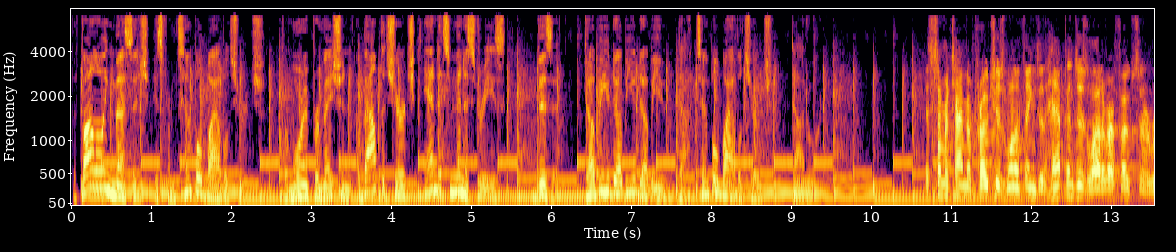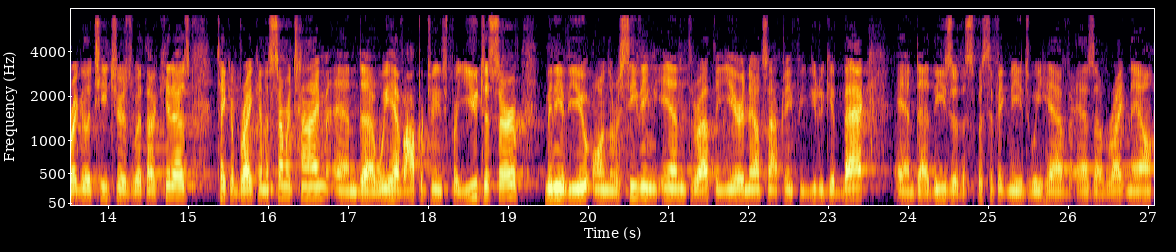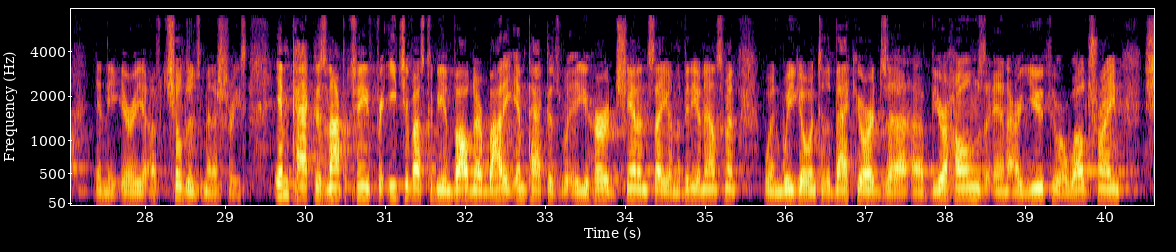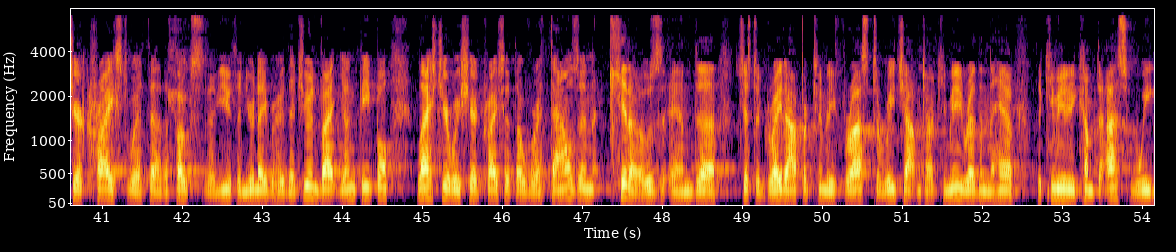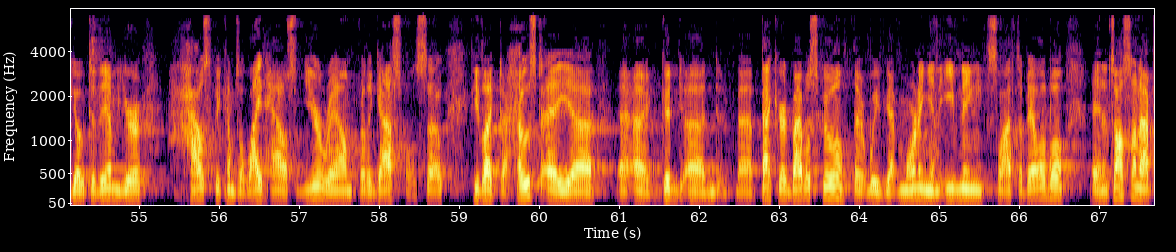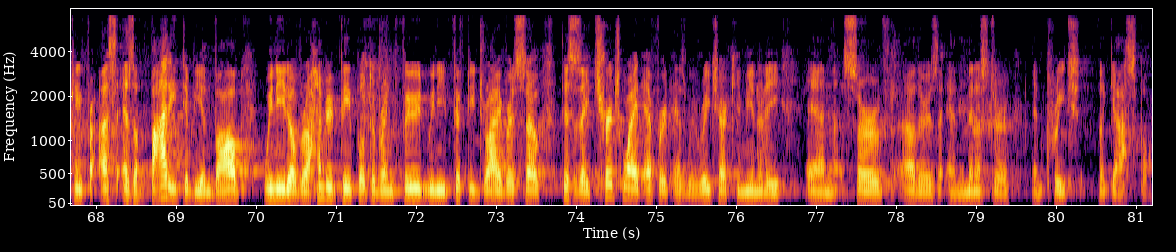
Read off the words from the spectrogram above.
The following message is from Temple Bible Church. For more information about the church and its ministries, visit www.templebiblechurch.org. As summertime approaches, one of the things that happens is a lot of our folks that are regular teachers with our kiddos take a break in the summertime, and uh, we have opportunities for you to serve. Many of you on the receiving end throughout the year. Now it's an opportunity for you to give back. And uh, these are the specific needs we have as of right now in the area of children's ministries. Impact is an opportunity for each of us to be involved in our body. Impact is, you heard Shannon say on the video announcement, when we go into the backyards uh, of your homes and our youth who are well trained share Christ with uh, the folks, the youth in your neighborhood, that you invite young people. Last year we shared Christ with over a thousand kiddos, and uh, it's just a great opportunity for us to reach out into our community rather than to have the community come to us us, we go to them. Your house becomes a lighthouse year round for the gospel. So if you'd like to host a, uh, a good uh, backyard Bible school, we've got morning and evening slots available. And it's also an opportunity for us as a body to be involved. We need over 100 people to bring food. We need 50 drivers. So this is a church-wide effort as we reach our community and serve others and minister and preach the gospel.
